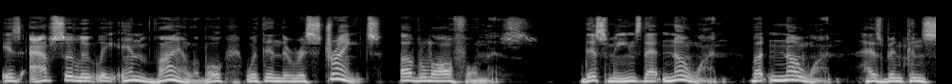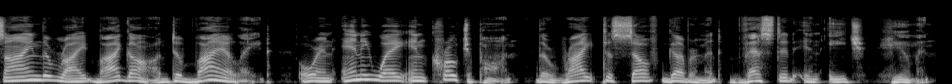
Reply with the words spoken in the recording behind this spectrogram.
is absolutely inviolable within the restraints of lawfulness. This means that no one, but no one, has been consigned the right by God to violate or in any way encroach upon the right to self government vested in each human,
